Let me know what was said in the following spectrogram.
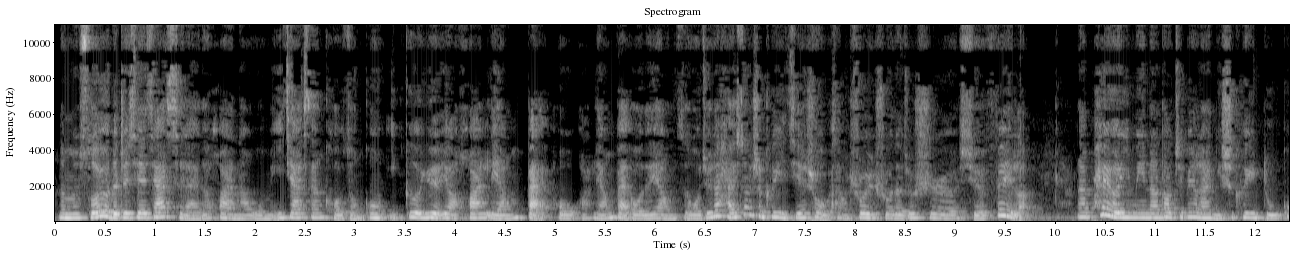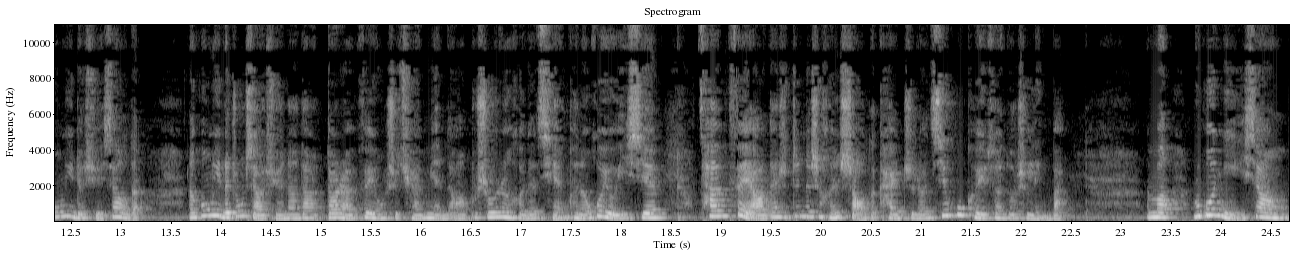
那么所有的这些加起来的话呢，我们一家三口总共一个月要花两百欧啊，两百欧的样子，我觉得还算是可以接受。我想说一说的就是学费了。那配额移民呢，到这边来你是可以读公立的学校的。那公立的中小学呢，当当然费用是全免的啊，不收任何的钱，可能会有一些餐费啊，但是真的是很少的开支了，几乎可以算作是零吧。那么如果你像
